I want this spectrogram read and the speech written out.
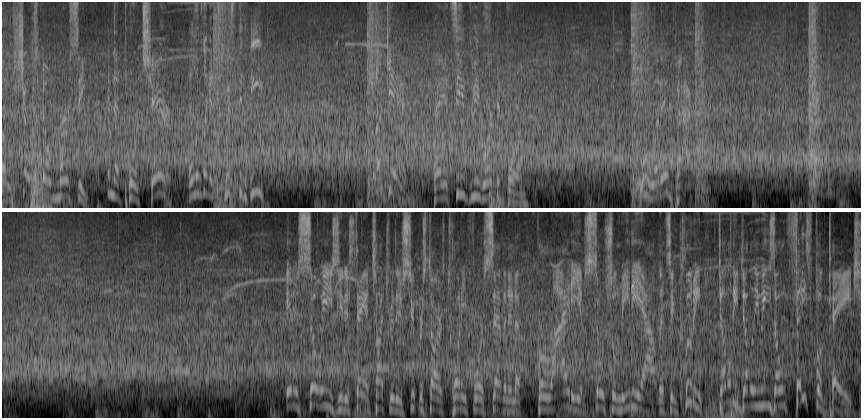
Oh, shows no mercy. In that poor chair. It looks like a twisted heap. Again. Hey, it seems to be working for him. Ooh, is so easy to stay in touch with your superstars 24-7 in a variety of social media outlets, including WWE's own Facebook page.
